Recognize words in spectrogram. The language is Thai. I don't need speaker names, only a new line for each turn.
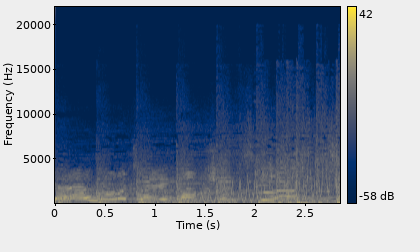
แม้หัวใจของฉันสลาย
